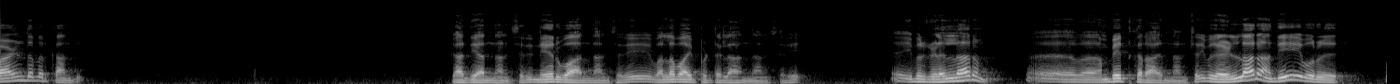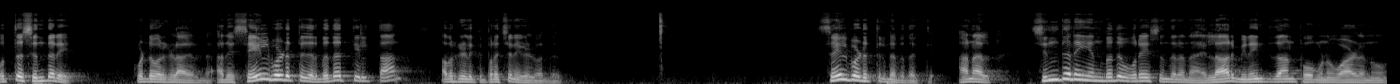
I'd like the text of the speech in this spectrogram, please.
வாழ்ந்தவர் காந்தி. காந்தியாக இருந்தாலும் சரி நேருவாக இருந்தாலும் சரி வல்லபாய் பட்டேலாக இருந்தாலும் சரி இவர்கள் எல்லாரும் அம்பேத்கராக இருந்தாலும் சரி இவர்கள் எல்லாரும் அதே ஒரு ஒத்த சிந்தனை கொண்டவர்களாக இருந்தார் அதை செயல்படுத்துகிற விதத்தில் தான் அவர்களுக்கு பிரச்சனைகள் வந்தது. செயல்படுத்துகிற விதத்தில். ஆனால் சிந்தனை என்பது ஒரே சிந்தனை தான். எல்லாரும் இணைந்து தான் போகணும் வாழணும்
